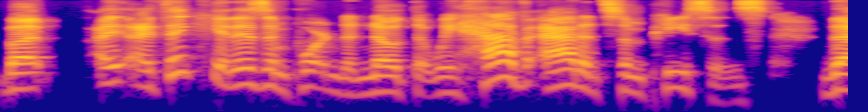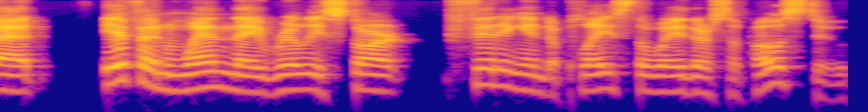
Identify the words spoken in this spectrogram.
but I, I think it is important to note that we have added some pieces that, if and when they really start fitting into place the way they're supposed to,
